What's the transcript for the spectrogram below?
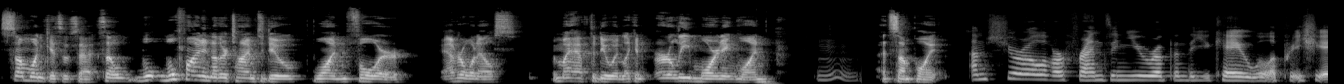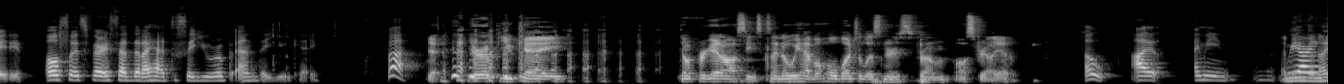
someone gets upset. So we'll, we'll find another time to do one for everyone else. We might have to do it like an early morning one Mm. at some point. I'm sure all of our friends in Europe and the UK will appreciate it. Also, it's very sad that I had to say Europe and the UK. But Yeah, Europe, UK. Don't forget Aussies because I know we have a whole bunch of listeners from Australia. Oh, I I mean, I we mean, are the nighttime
